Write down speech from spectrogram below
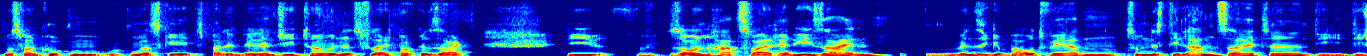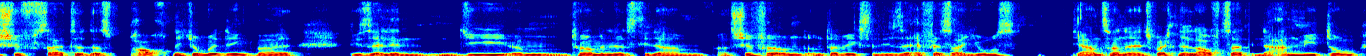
muss man gucken, gucken, was geht. Bei den LNG-Terminals vielleicht noch gesagt, die sollen H2-ready sein, wenn sie gebaut werden. Zumindest die Landseite, die, die Schiffseite, das braucht nicht unbedingt, weil diese LNG-Terminals, die da als Schiffe un unterwegs sind, diese FSIUs, die haben zwar eine entsprechende Laufzeit in der Anmietung,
